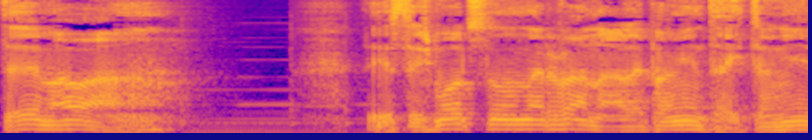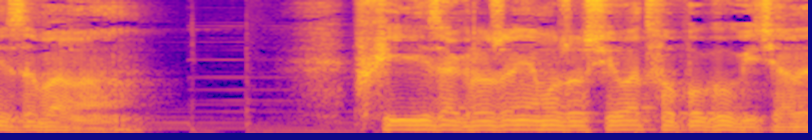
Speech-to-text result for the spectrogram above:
Ty, mała. Ty jesteś mocno narwana, ale pamiętaj, to nie jest zabawa. W chwili zagrożenia możesz się łatwo pogubić, ale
